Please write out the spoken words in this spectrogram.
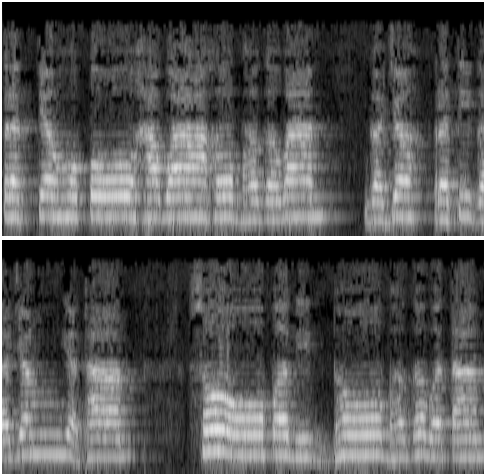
प्रत्यहुपोहवाह भगवान् गजः प्रतिगजम् यथा। सोपविद्धो भगवताम्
